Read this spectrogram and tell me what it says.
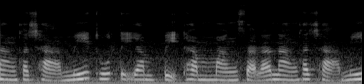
นังคจฉามิ ทุติยมปิธรรมังสารนังคจฉามิ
